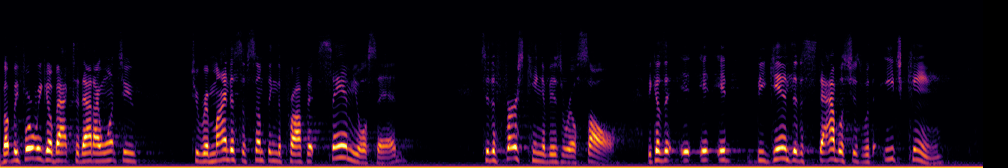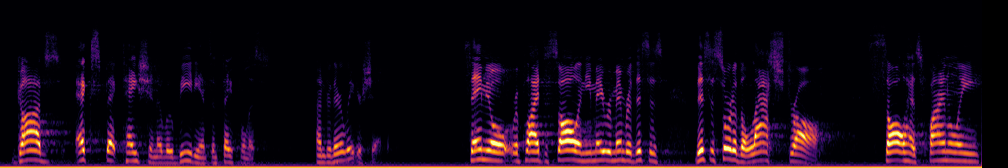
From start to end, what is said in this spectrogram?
But before we go back to that, I want to to remind us of something the prophet Samuel said to the first king of Israel, Saul. Because it, it, it, it begins, it establishes with each king God's expectation of obedience and faithfulness under their leadership. Samuel replied to Saul, and you may remember this is, this is sort of the last straw. Saul has finally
